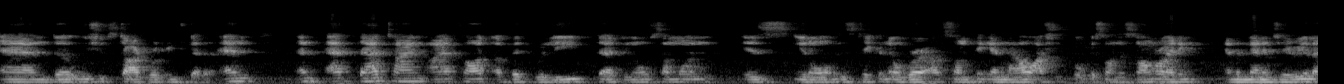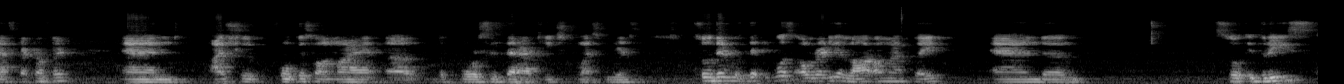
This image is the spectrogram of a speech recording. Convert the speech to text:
and uh, we should start working together. And and at that time I thought a bit relieved that you know someone is you know has taken over or something, and now I should focus on the songwriting and the managerial aspect of it and I should focus on my uh, the courses that I teach to my students. So there, there was already a lot on my plate, and um, so Idris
